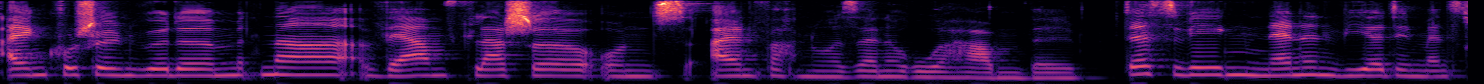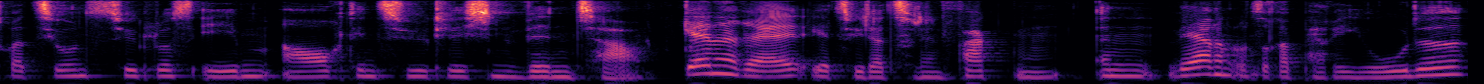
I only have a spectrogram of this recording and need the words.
einkuscheln würde mit einer Wärmflasche und einfach nur seine Ruhe haben will. Deswegen nennen wir den Menstruationszyklus eben auch den zyklischen Winter. Generell, jetzt wieder zu den Fakten, in, während unserer Periode,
